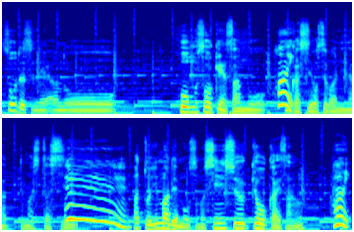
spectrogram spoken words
そうですねあのー法務総研さんもはい。昔お世話になってましたし、うん。あと今でもその新州協会さんはい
